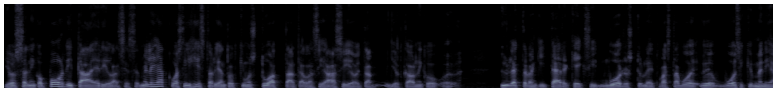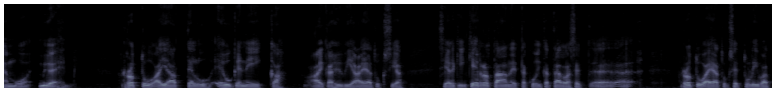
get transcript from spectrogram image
jossa niin pohditaan erilaisissa. Meillä jatkuvasti historian tutkimus tuottaa tällaisia asioita, jotka on niin yllättävänkin tärkeiksi muodostuneet vasta vuosikymmeniä myöhemmin. Rotuajattelu, eugeniikka, aika hyviä ajatuksia. Sielläkin kerrotaan, että kuinka tällaiset rotuajatukset tulivat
